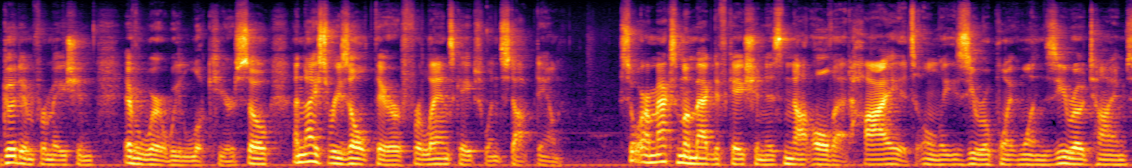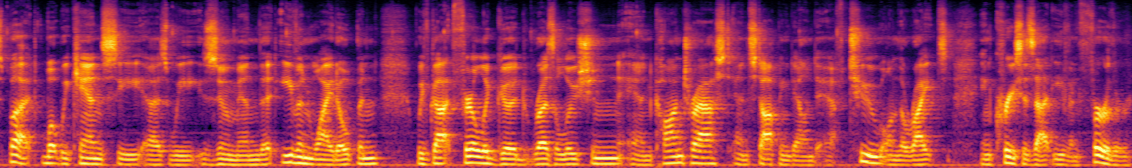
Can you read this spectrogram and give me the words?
good information everywhere we look here. So a nice result there for landscapes when stopped down. So our maximum magnification is not all that high, it's only 0.10 times, but what we can see as we zoom in that even wide open, we've got fairly good resolution and contrast and stopping down to f2 on the right increases that even further.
